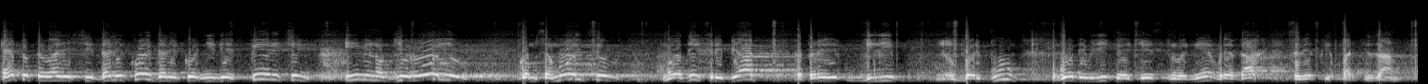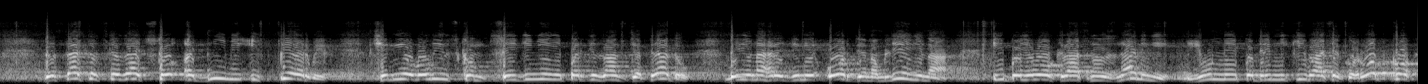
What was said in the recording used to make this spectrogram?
Это, товарищи, далеко и далеко не весь перечень именно героев, комсомольцев, молодых ребят, которые вели борьбу в годы Великой Отечественной войны в рядах советских партизан. Достаточно сказать, что одними из первых в Чернигово-Волынском соединении партизанских отрядов были награждены орденом Ленина и боевого красного знамени юные подрывники Вася Коробко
